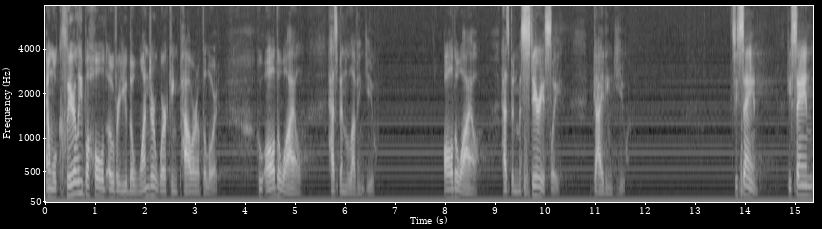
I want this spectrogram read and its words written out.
and will clearly behold over you the wonder working power of the Lord, who all the while has been loving you. All the while has been mysteriously guiding you. What's he saying? He's saying,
